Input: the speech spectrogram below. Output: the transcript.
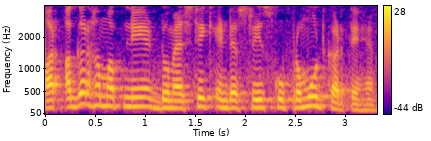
और अगर हम अपने डोमेस्टिक इंडस्ट्रीज़ को प्रमोट करते हैं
